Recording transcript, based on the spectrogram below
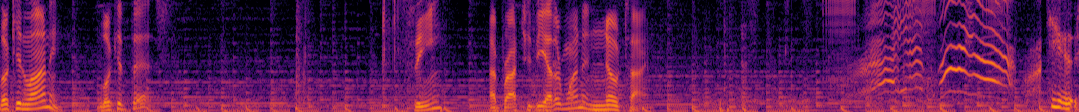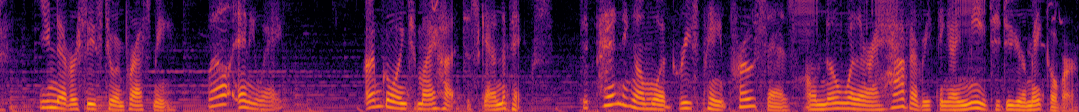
Look, Ilani. Look at this. See? I brought you the other one in no time. Dude, you never cease to impress me. Well, anyway, I'm going to my hut to scan the pics. Depending on what Grease Paint Pro says, I'll know whether I have everything I need to do your makeover.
